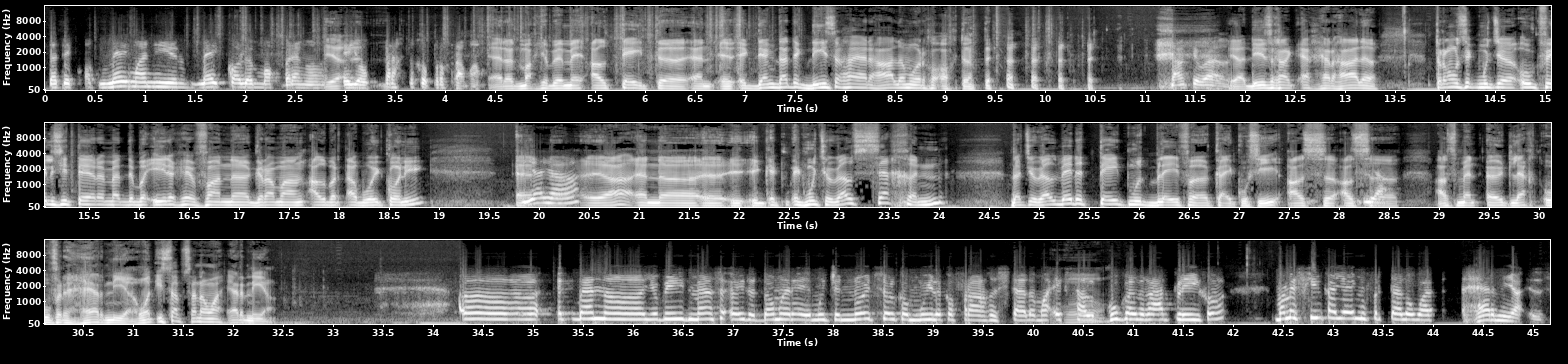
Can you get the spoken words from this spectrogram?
Dat ik op mijn manier mijn column mocht brengen Ja. in jouw prachtige programma. Ja, dat mag je bij mij altijd. eh, en eh, ik denk dat ik deze ga herhalen morgenochtend. Dankjewel. Ja, deze ga ik echt herhalen. Trouwens, ik moet je ook feliciteren met de beëdiging van eh Gramang Albert Aboy Ja, ja. eh, ja, en eh, ik, ik, ik moet je wel zeggen dat je wel bij de tijd moet blijven, Kaikousi, als, als, Ja. als men uitlegt over hernia. Want is dat nou een hernia? Eh, ik ben, eh, je weet, mensen uit de dommerij moet je nooit zulke moeilijke vragen stellen. Maar ik zal Oh. Google raadplegen. Maar misschien kan jij me vertellen wat hernia is.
